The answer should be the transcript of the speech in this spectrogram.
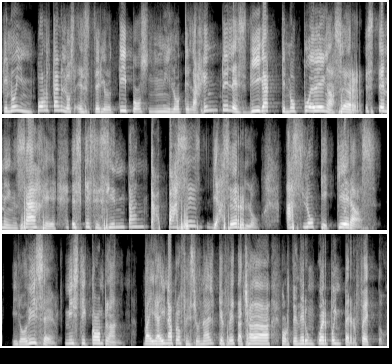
que no importan los estereotipos ni lo que la gente les diga que no pueden hacer. Este mensaje es que se sientan capaces de hacerlo. Haz lo que quieras. Y lo dice Misty Complant, bailarina profesional que fue tachada por tener un cuerpo imperfecto.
